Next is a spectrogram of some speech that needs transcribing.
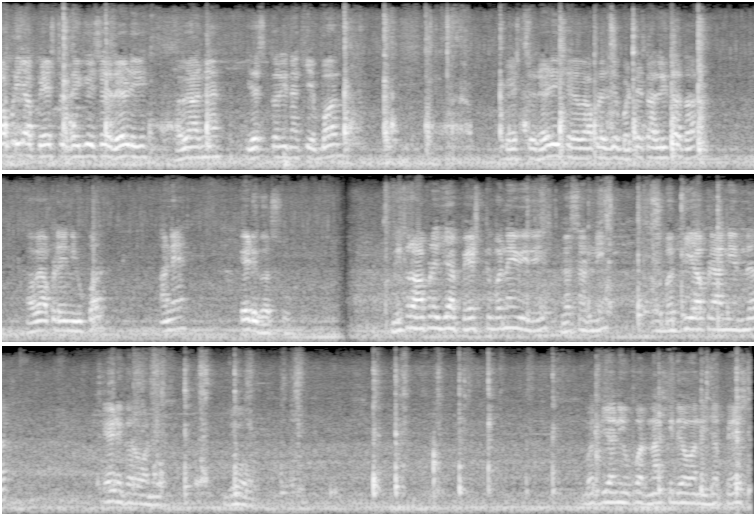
મિત્રો, આપણી આ પેસ્ટ થઈ ગઈ છે રેડી હવે આને ગેસ કરી નાખીએ બંધ. પેસ્ટ રેડી છે. હવે આપણે જે બટેટા લીધા હતા, હવે આપણે એની ઉપર અને એડ કરશું. મિત્રો, આપણે જે આ પેસ્ટ બનાવી હતી, લસણની, એ બધી આપણે આની અંદર એડ કરવાની. જુઓ. બધી આની ઉપર નાખી દેવાની છે પેસ્ટ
